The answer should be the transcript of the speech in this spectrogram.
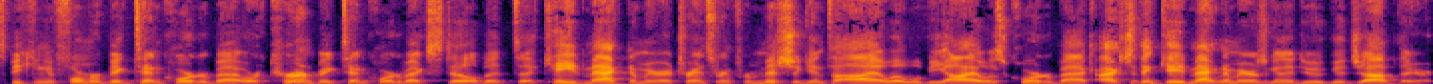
Speaking of former Big Ten quarterback or current Big Ten quarterback still, but uh, Cade McNamara transferring from Michigan to Iowa will be Iowa's quarterback. I actually think Cade McNamara is going to do a good job there,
